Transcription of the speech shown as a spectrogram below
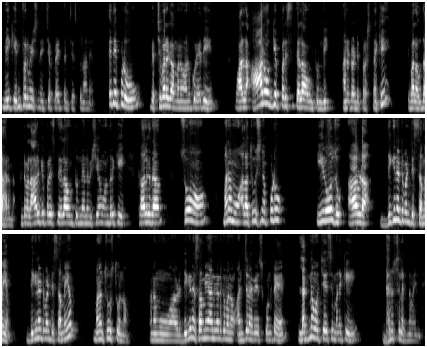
మీకు ఇన్ఫర్మేషన్ ఇచ్చే ప్రయత్నం చేస్తున్నాను నేను. అయితే ఇప్పుడు చివరిగా మనం అనుకునేది వాళ్ళ ఆరోగ్య పరిస్థితి ఎలా ఉంటుంది అన్నటువంటి ప్రశ్నకి ఇవాళ ఉదాహరణ. అంటే వాళ్ళ ఆరోగ్య పరిస్థితి ఎలా ఉంటుంది అన్న విషయం అందరికీ కావాలి కదా. సో మనము అలా చూసినప్పుడు ఈరోజు ఆవిడ దిగినటువంటి సమయం దిగినటువంటి సమయం మనం చూస్తున్నాం. మనము ఆవిడ దిగిన సమయాన్ని కనుక మనం అంచనా వేసుకుంటే లగ్నం వచ్చేసి మనకి ధనుస్సు లగ్నమైంది.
